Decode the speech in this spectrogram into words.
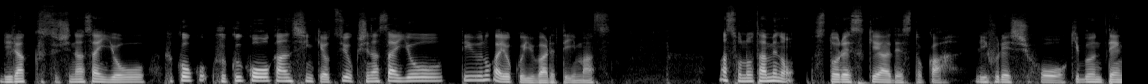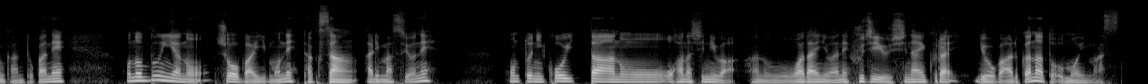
リラックスしなさいよ、副交感神経を強くしなさいよっていうのがよく言われています。まあ、そのためのストレスケアですとか、リフレッシュ法、気分転換とかね、この分野の商売もね、たくさんありますよね。本当にこういった、あの、お話には、あの、話題にはね、不自由しないくらい量があるかなと思います。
